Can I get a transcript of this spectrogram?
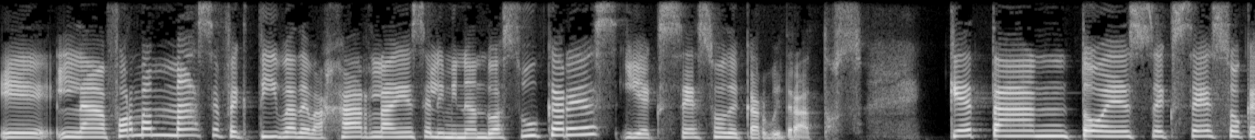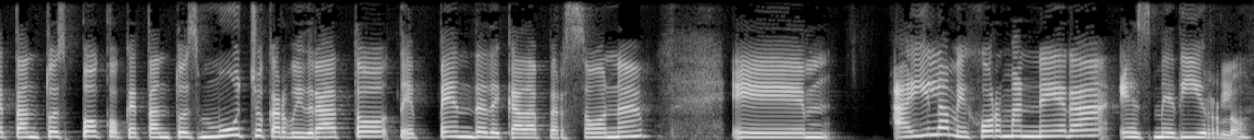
eh, la forma más efectiva de bajarla es eliminando azúcares y exceso de carbohidratos. ¿Qué tanto es exceso? ¿Qué tanto es poco? ¿Qué tanto es mucho carbohidrato? Depende de cada persona. Em, ahí la mejor manera es medirlo.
